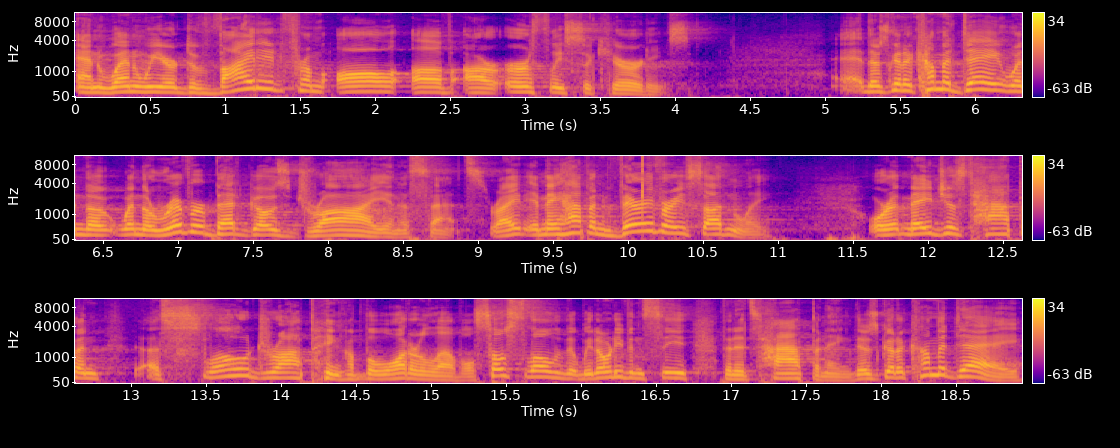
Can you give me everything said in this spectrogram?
and when we are divided from all of our earthly securities, eh, there's going to come a day when the, when the riverbed goes dry, in a sense, right? It may happen very, very suddenly or it may just happen a slow dropping of the water level, so slowly that we don't even see that it's happening. There's going to come a day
